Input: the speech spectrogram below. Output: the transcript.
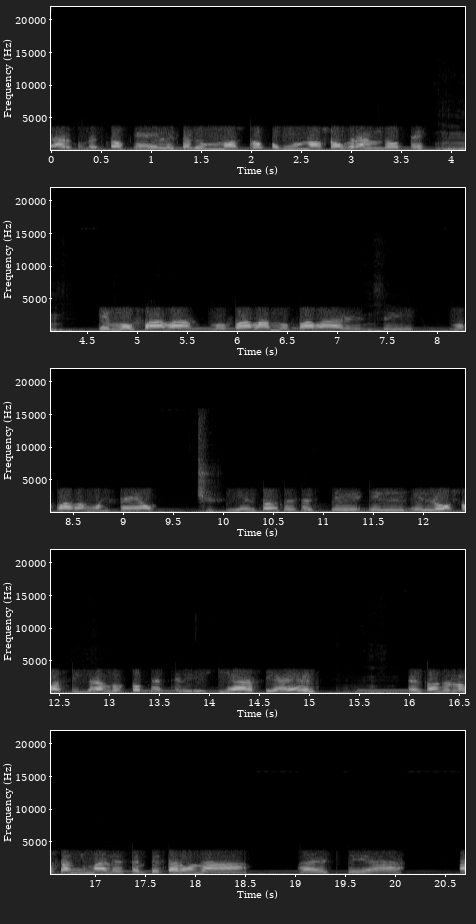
argumentó que le salió un monstruo como un oso grandote Mm. que mofaba, mofaba, mofaba, este, mofaba muy feo. Sí. Y entonces este el, el oso así grandotote se dirigía hacia él. Entonces los animales empezaron a, a este a a,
